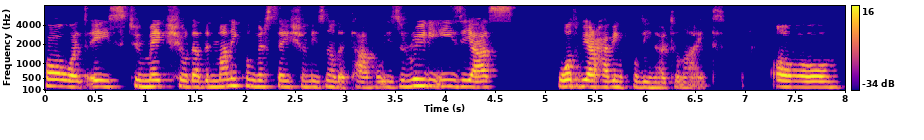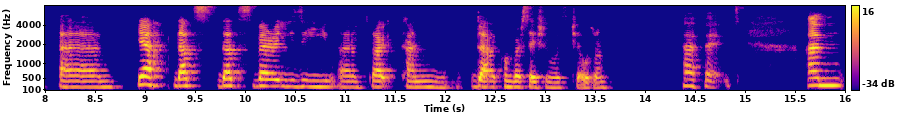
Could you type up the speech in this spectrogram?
forward is to make sure that the money conversation is not a taboo. It's really easy as what we are having for dinner tonight or um, yeah that's that's very easy uh, that can that conversation with children. Perfect. Um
